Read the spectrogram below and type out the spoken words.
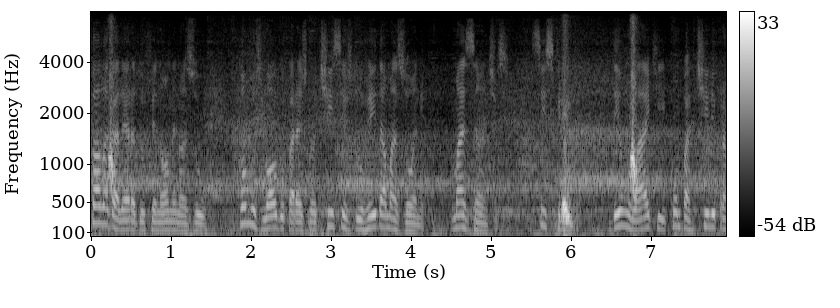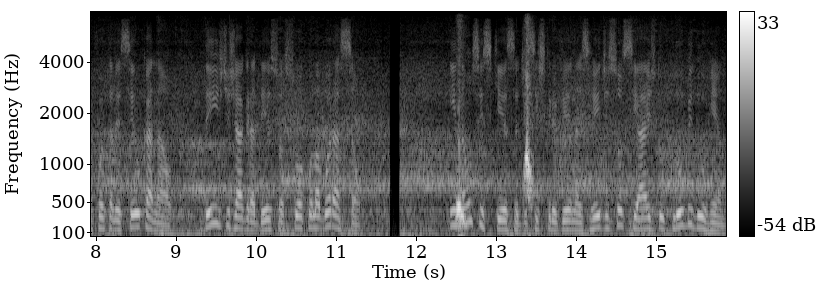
Fala galera do Fenômeno Azul, vamos logo para as notícias do Rei da Amazônia, mas antes, se inscreva, dê um like e compartilhe para fortalecer o canal, desde já agradeço a sua colaboração. E não se esqueça de se inscrever nas redes sociais do Clube do Remo.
